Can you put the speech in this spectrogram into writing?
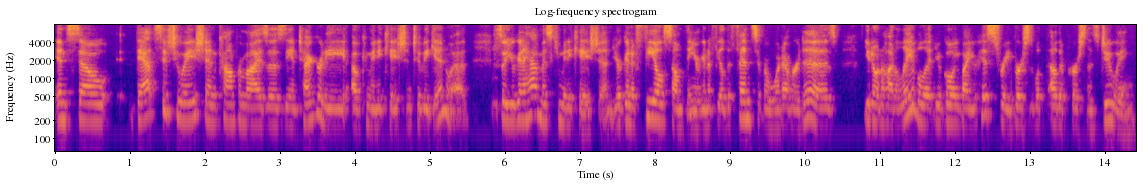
And so that situation compromises the integrity of communication to begin with. So you're going to have miscommunication. You're going to feel something. You're going to feel defensive or whatever it is. You don't know how to label it. You're going by your history versus what the other person is doing.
